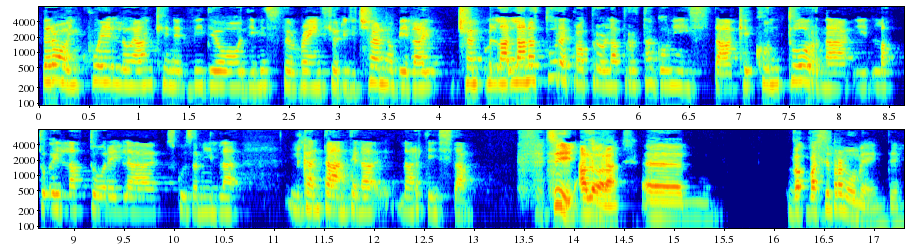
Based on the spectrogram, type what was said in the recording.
però in quello e anche nel video di Mr. Rain, Fiori di Chernobyl, cioè, la, la, natura è proprio la protagonista che contorna il, l'atto, l'attore, il, scusami, il, il cantante, la, l'artista. Sì, allora, eh, va, va, sempre a momenti,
